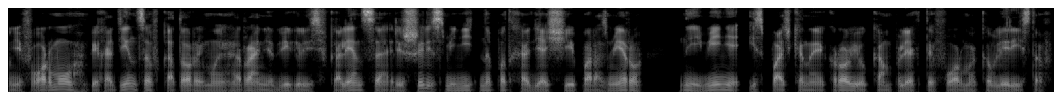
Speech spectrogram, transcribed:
Униформу пехотинцев, которой мы ранее двигались в коленце, решили сменить на подходящие по размеру наименее испачканные кровью комплекты формы кавалеристов.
